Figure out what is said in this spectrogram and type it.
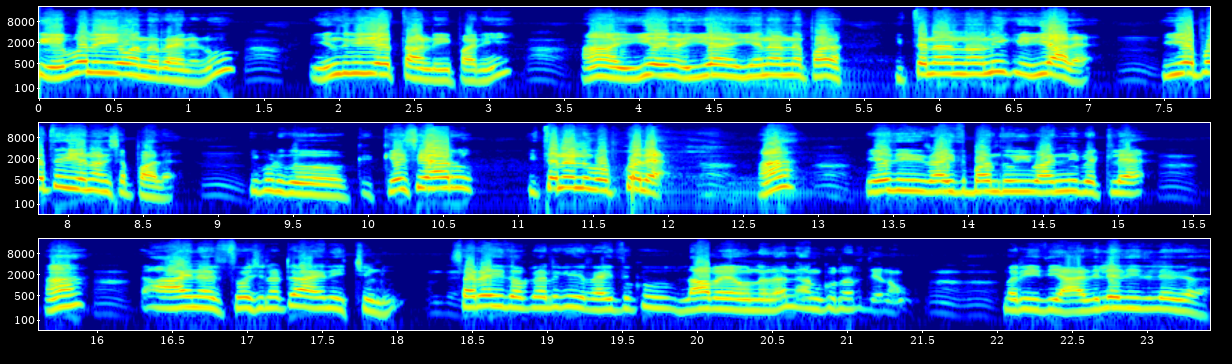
ఎవరు ఇవ్వన్నారు ఆయనను ఎందుకు చేస్తాండి ఈ పని? ఈయన ఇత్తనానికి ఇవ్వాలి ఇవ్వకపోతే ఈయన చెప్పాలి. ఇప్పుడు కేసీఆర్ ఇత్తనాన్ని ఒప్పుకోలే? ఏది రైతు బంధు ఇవన్నీ పెట్టలే? ఆయన తోచినట్టు ఆయన ఇచ్చిండు. సరే ఇది ఒకరికి రైతుకు లాభం ఉన్నదని అనుకున్నారు జనం. మరి ఇది అది లేదు ఇది లేదు కదా.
